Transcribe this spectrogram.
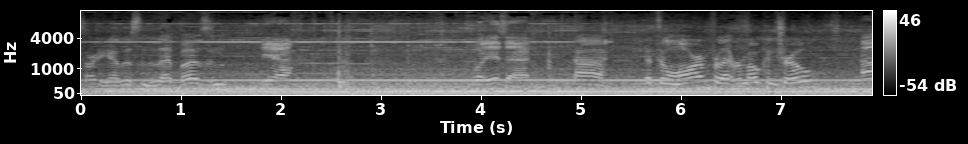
Sorry, you gotta listen to that buzzing. Yeah. What is that? Uh, it's an alarm for that remote control. Oh,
